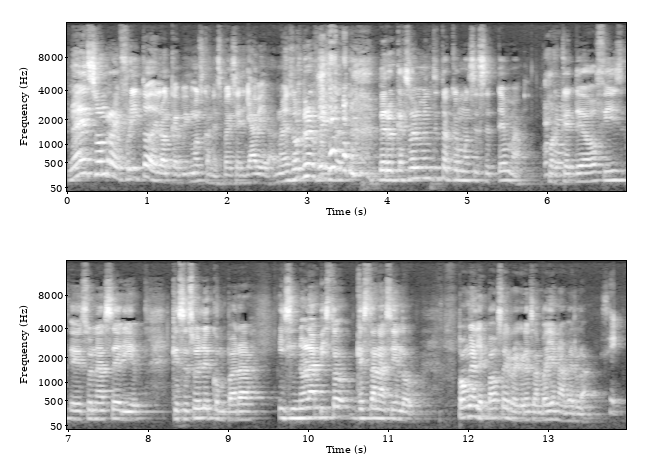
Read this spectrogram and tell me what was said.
No es un refrito de lo que vimos con Spencer, ya vieron, no es un refrito. pero casualmente tocamos ese tema. Porque The Office es una serie que se suele comparar. Y si no la han visto, ¿qué están haciendo? Pónganle pausa y regresan, vayan a verla. Sí.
